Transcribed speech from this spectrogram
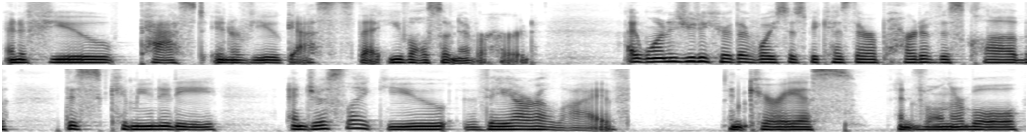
and a few past interview guests that you've also never heard. I wanted you to hear their voices because they're a part of this club, this community, and just like you, they are alive and curious and vulnerable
